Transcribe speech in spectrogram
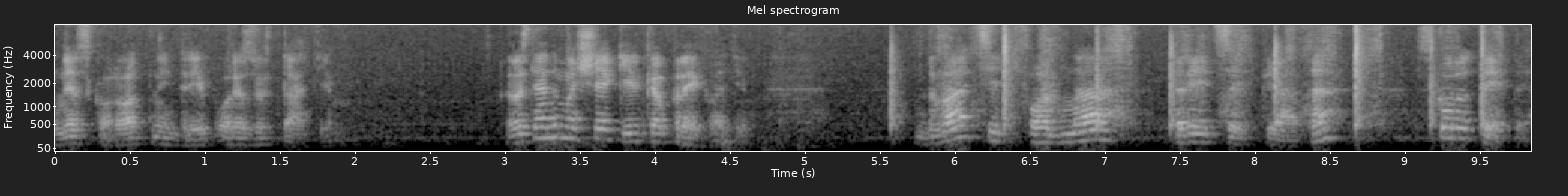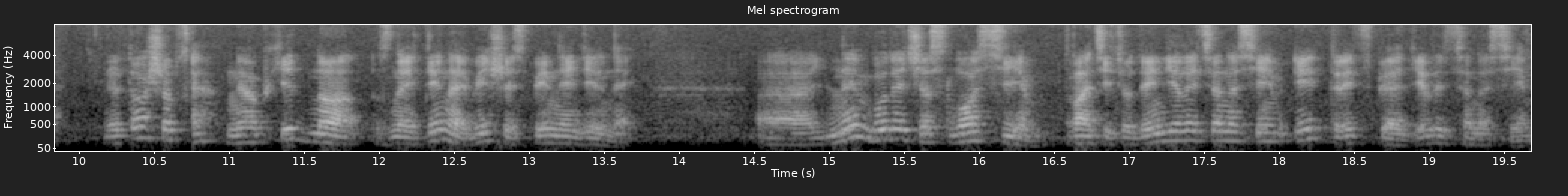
нескоротний дріб у результаті. Розглянемо ще кілька прикладів. 21 35 скоротити. Для того, щоб необхідно знайти найбільший спільний дільник. Е, Ним буде число 7. 21 ділиться на 7 і 35 ділиться на 7.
